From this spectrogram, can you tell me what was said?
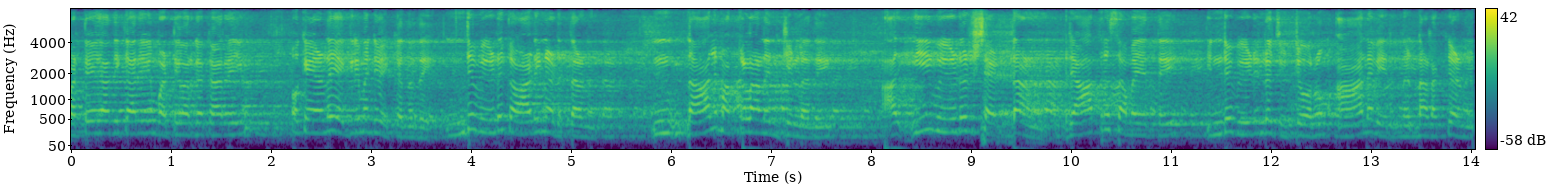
പട്ടികജാതിക്കാരെയും പട്ടികവർഗക്കാരെയും ഒക്കെയാണ് എഗ്രിമെന്റ് വെക്കുന്നത്. എന്റെ വീട് കാടിനടുത്താണ്. നാല് മക്കളാണ് എനിക്കുള്ളത്. ഈ വീട് ഒരു ഷെഡാണ്. രാത്രി സമയത്ത് എന്റെ വീടിന്റെ ചുറ്റോറും ആന വരുന്നു നടക്കുകയാണ്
